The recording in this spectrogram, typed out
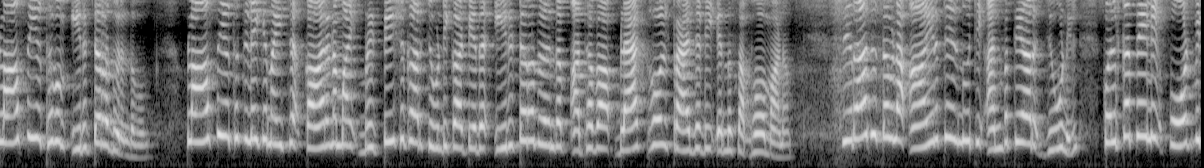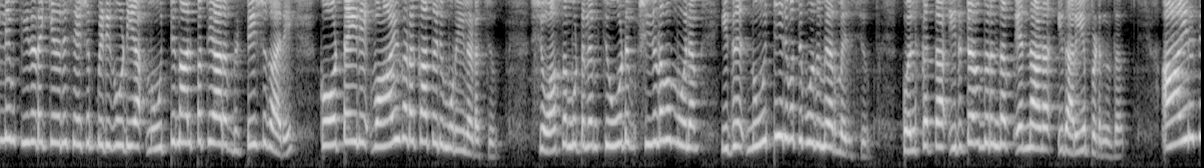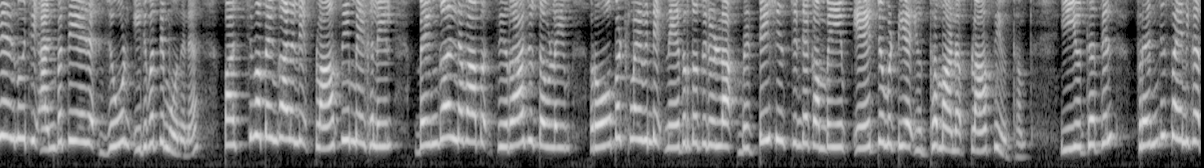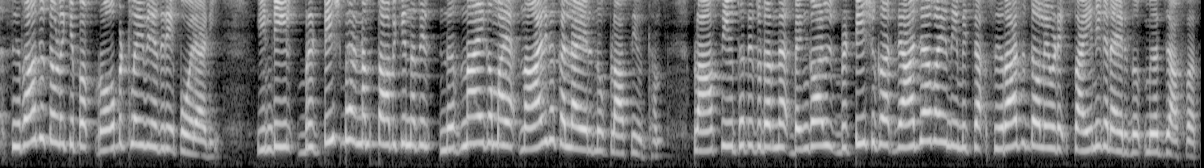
പ്ലാസി യുദ്ധവും ഇരുട്ടറ ദുരന്തവും. പ്ലാസി യുദ്ധത്തിലേക്ക് നയിച്ച കാരണമായി ബ്രിട്ടീഷുകാർ ചൂണ്ടിക്കാട്ടിയത് ഇരുട്ടറ ദുരന്തം അഥവാ ബ്ലാക്ക് ഹോൾ ട്രാജഡി എന്ന സംഭവമാണ്. സിറാജ് ഉദ്ദൗള ആയിരത്തി എഴുന്നൂറ്റി അൻപത്തി ആറ് ജൂണിൽ കൊൽക്കത്തയിലെ ഫോർട്ട് വില്യം കീഴടക്കിയതിനു ശേഷം പിടികൂടിയ നൂറ്റി നാൽപ്പത്തി ആറ് ബ്രിട്ടീഷുകാരെ കോട്ടയിലെ വായു കടക്കാത്തൊരു മുറിയിലടച്ചു. ശ്വാസം മുട്ടലും ചൂടും ക്ഷീണവും മൂലം ഇതിൽ നൂറ്റി ഇരുപത്തിമൂന്ന് പേർ മരിച്ചു. കൊൽക്കത്ത ഇരുട്ടറ ദുരന്തം എന്നാണ് ഇതറിയപ്പെടുന്നത്. ആയിരത്തി എഴുന്നൂറ്റി അൻപത്തിയേഴ് ജൂൺ ഇരുപത്തിമൂന്നിന് പശ്ചിമ ബംഗാളിലെ പ്ലാസി മേഖലയിൽ ബംഗാൾ നവാബ് സിറാജ് സിറാജുദ്ദൗളയും റോബർട്ട് ക്ലൈവിന്റെ നേതൃത്വത്തിലുള്ള ബ്രിട്ടീഷ് ഈസ്റ്റ് ഇന്ത്യ കമ്പനിയും ഏറ്റുമുട്ടിയ യുദ്ധമാണ് പ്ലാസി യുദ്ധം. ഈ യുദ്ധത്തിൽ ഫ്രഞ്ച് സൈനികർ സിറാജ് സിറാജുദ്ദൗളയ്ക്കൊപ്പം റോബർട്ട് ക്ലൈവിനെതിരെ പോരാടി. ഇന്ത്യയിൽ ബ്രിട്ടീഷ് ഭരണം സ്ഥാപിക്കുന്നതിൽ നിർണായകമായ നാഴികക്കല്ലായിരുന്നു പ്ലാസി യുദ്ധം. പ്ലാസി യുദ്ധത്തെ തുടർന്ന് ബംഗാളിൽ ബ്രിട്ടീഷുകാർ രാജാവായി നിയമിച്ച സിറാജ് ദൗലയുടെ സൈനികനായിരുന്നു മിർ ജാഫർ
